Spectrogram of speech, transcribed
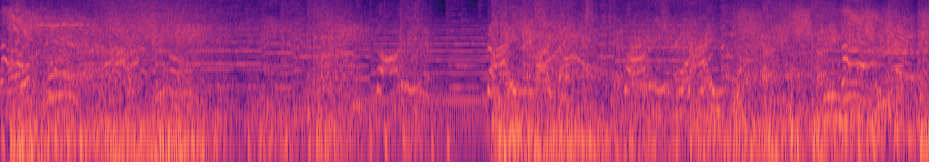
Open! Cyclone! Dynamite! Dynamite!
